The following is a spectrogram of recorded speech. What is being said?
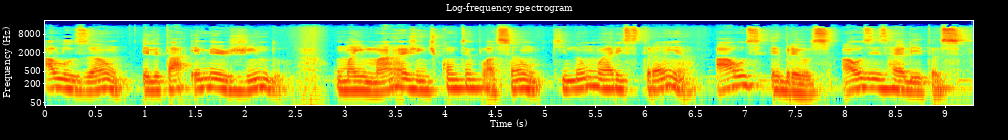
alusão, ele está emergindo uma imagem de contemplação que não era estranha aos hebreus, aos israelitas.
